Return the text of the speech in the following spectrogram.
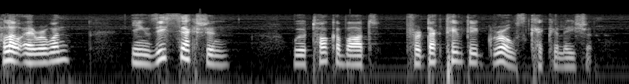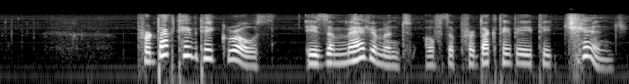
Hello everyone. In this section, we'll talk about productivity growth calculation. Productivity growth is a measurement of the productivity change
